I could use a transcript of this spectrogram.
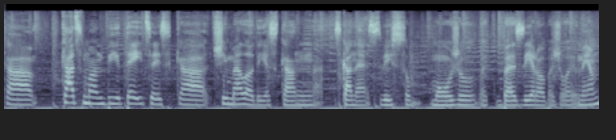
kā kāds man bija teicis, ka šī melodija skan, skanēs visu mūžu bez ierobežojumiem.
